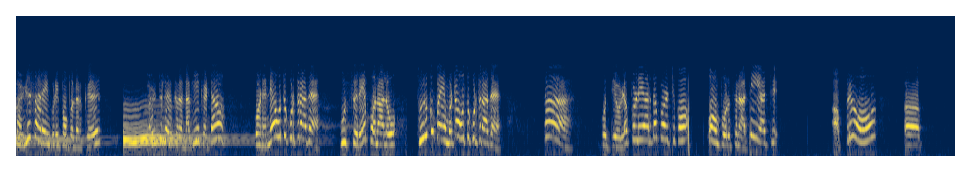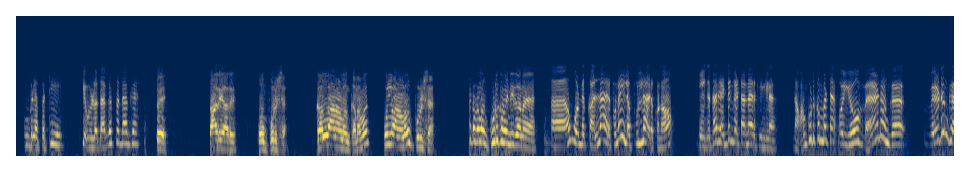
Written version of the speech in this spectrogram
கள்ளு சாரையும் குடிப்போம் போல இருக்கு. கழுத்துல இருக்கிற நகைய கேட்டா உடனே ஊத்து கொடுத்துறாத. உசுரே போனாலும் சுருக்கு பையன் மட்டும் ஊத்து கொடுத்துறாத. ஆ, புத்தி உள்ள பிள்ளையா இருந்தா பழச்சுக்கோ. உன் புருஷனா தீயாச்சு அப்புறம் உங்களை பத்தி இவ்வளவுதாங்க சொன்னாங்க. ஏய் சார் யாரு? உன் புருஷன். கல்லானாலும் கணவன் புல்லானாலும் புருஷன். இதெல்லாம் கொடுக்க வேண்டியதானே? ஒண்ணு கல்லா இருக்கணும் இல்ல புல்லா இருக்கணும். நீங்க தான் ரெண்டும் கெட்டானா இருக்கீங்களே? நான் கொடுக்க மாட்டேன். ஐயோ வேணாங்க. விடுங்க.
